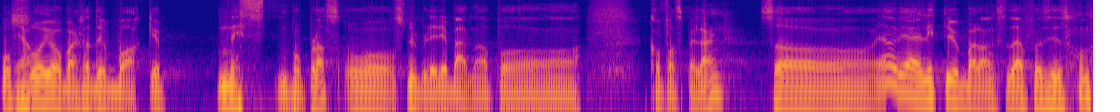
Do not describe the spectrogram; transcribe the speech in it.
og så jobber han seg tilbake nesten på plass og snubler i beina på Koffa-spilleren. Så ja, vi er litt i ubalanse der, for å si det sånn.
